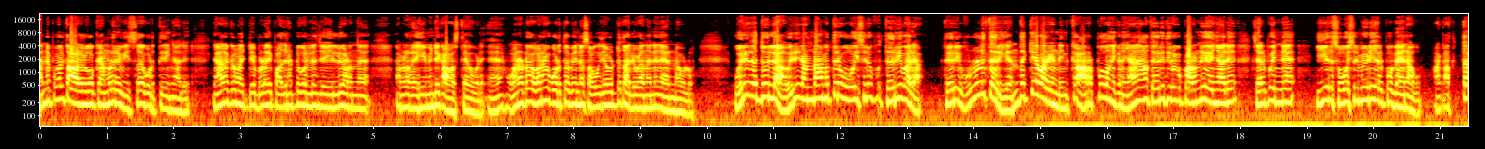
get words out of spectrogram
അന്നെ പോലത്തെ ആളുകൾക്കൊക്കെ നമ്മളൊരു വിസ കൊടുത്തു കഴിഞ്ഞാൽ ഞാനൊക്കെ മറ്റേ ഇവിടെ ഈ പതിനെട്ട് കൊല്ലം ജയിലിൽ കടന്ന് നമ്മളെ റഹീമിന്റെ ഒക്കെ അവസ്ഥയാണ് ഇവിടെ. ഏഹ് ഓനോട്ട് ഓനോ കൊടുത്ത പിന്നെ സൗദിയോട്ട് തല്ലുവിടാൻ തന്നെ നേരിണ്ടാവുള്ളൂ ഒരു ഗതുമില്ല ഒരു രണ്ടാമത്തെ ഒരു വോയിസിൽ തെറി വരാ. തെറി ഫുള്ള് തെറി. എന്തൊക്കെയാ പറയണ്ടേ? എനിക്ക് അറപ്പ് തോന്നിക്കണേ. ഞാൻ ആ തെറി ഇതിലൊക്കെ പറഞ്ഞു കഴിഞ്ഞാൽ ചിലപ്പോൾ ഇന്നെ ഈ ഒരു സോഷ്യൽ മീഡിയ ചിലപ്പോൾ ബാനാകും അത്ര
